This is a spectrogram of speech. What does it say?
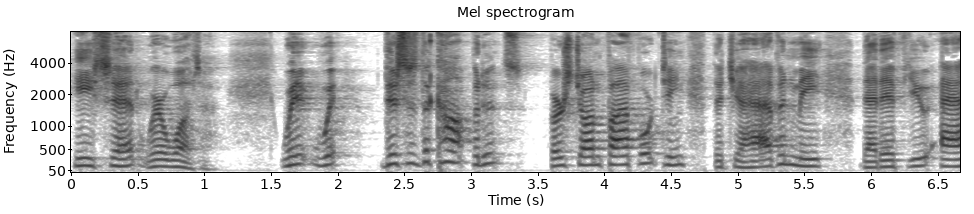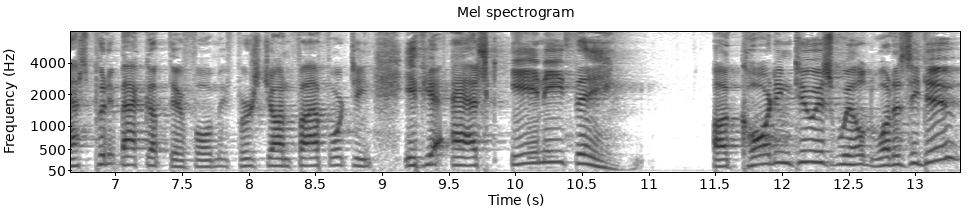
He said, where was I? We, we, this is the confidence 1 John 5 14, that you have in me, that if you ask, put it back up there for me, 1 John 5 14, if you ask anything according to his will, what does he do?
